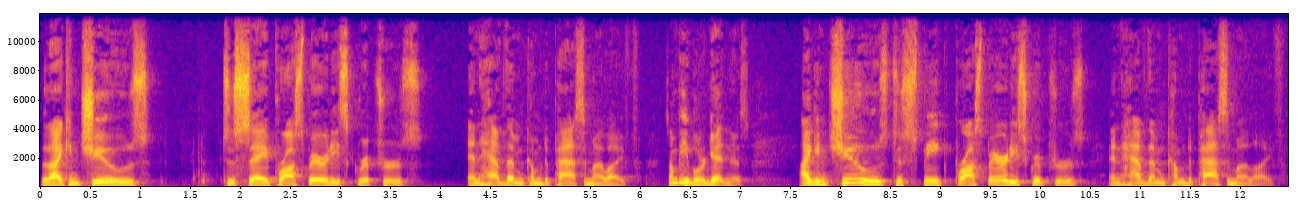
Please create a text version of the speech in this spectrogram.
that I can choose to say prosperity scriptures and have them come to pass in my life. Some people are getting this. I can choose to speak prosperity scriptures and have them come to pass in my life.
